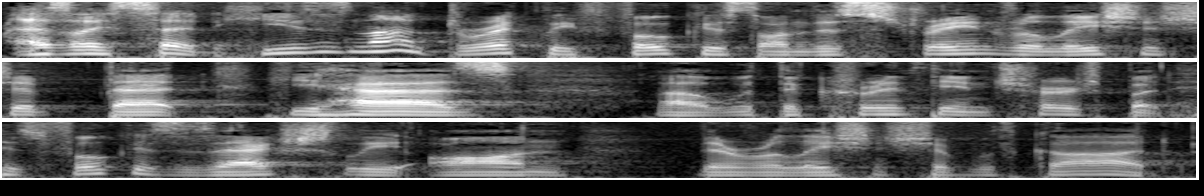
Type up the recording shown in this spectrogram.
as I said, he's not directly focused on this strained relationship that he has uh, with the Corinthian church, but his focus is actually on their relationship with God.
